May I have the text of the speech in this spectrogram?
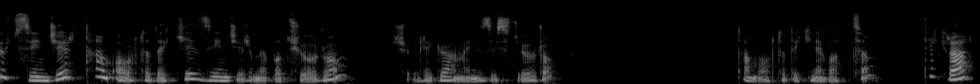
3 zincir tam ortadaki zincirime batıyorum. Şöyle görmenizi istiyorum. Tam ortadakine battım. Tekrar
